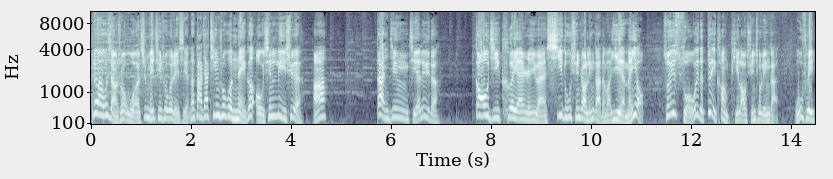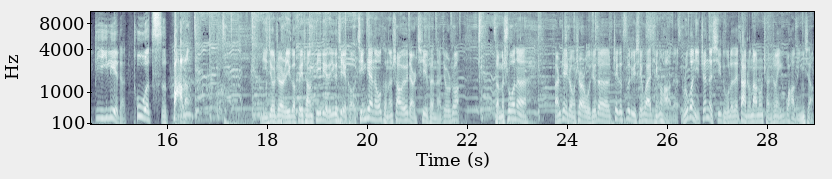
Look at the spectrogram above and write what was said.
另外，我想说，我是没听说过这些。那大家听说过哪个呕心沥血啊、殚精竭虑的高级科研人员吸毒寻找灵感的吗？也没有。所以，所谓的对抗疲劳、寻求灵感，无非低劣的托词罢了。你就这是一个非常低劣的一个借口。今天呢，我可能稍微有点气愤呢，就是说，怎么说呢？反正这种事儿，我觉得这个自律协会还挺好的。如果你真的吸毒了，在大众当中产生了一个不好的影响，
